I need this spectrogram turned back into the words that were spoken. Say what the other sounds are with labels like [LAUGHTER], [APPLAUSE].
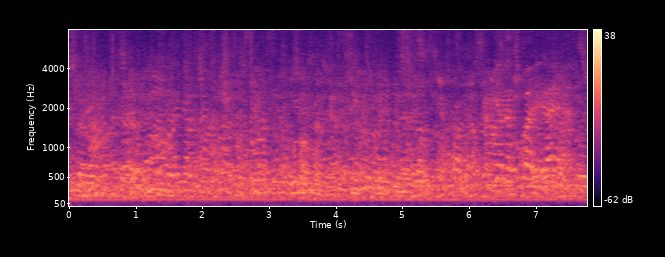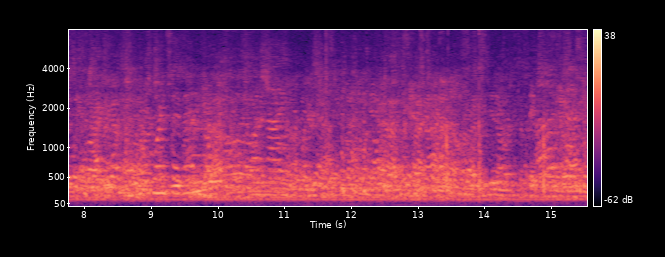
Thank So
